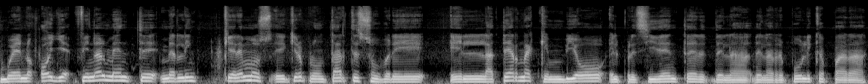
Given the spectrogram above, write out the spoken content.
Bueno, oye, finalmente, Merlín, queremos, eh, quiero preguntarte sobre la terna que envió el presidente de la, de la República para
